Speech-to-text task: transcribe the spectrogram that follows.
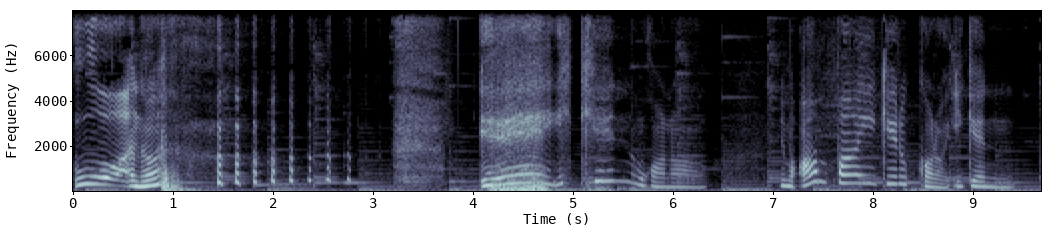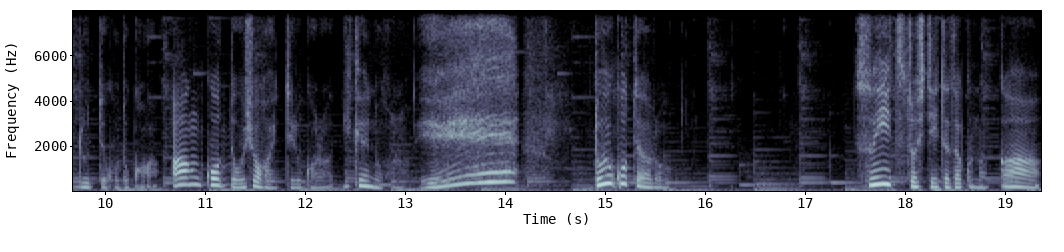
うわな。えー、いけんのかな。でもあんパンいけるからいけんるってことか。あんこってお塩入ってるからいけんのかな。ええー、どういうことやろ？スイーツとしていただくのか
